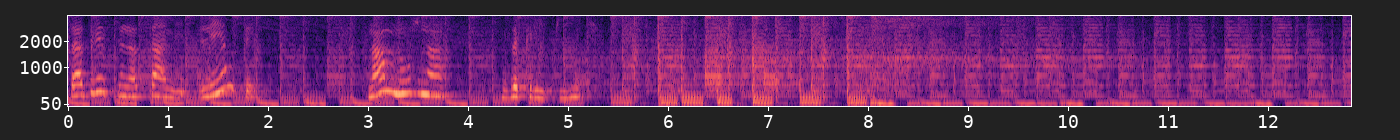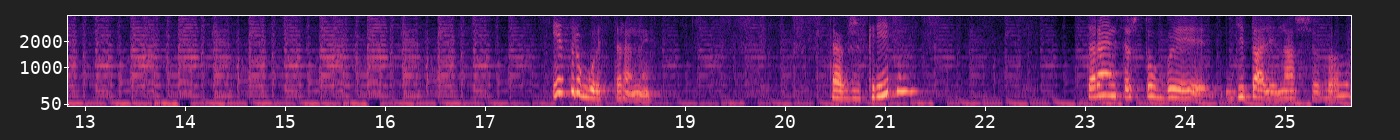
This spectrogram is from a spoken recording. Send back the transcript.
Соответственно, сами ленты нам нужно закрепить. И с другой стороны. Также крепим. Стараемся, чтобы детали нашего,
